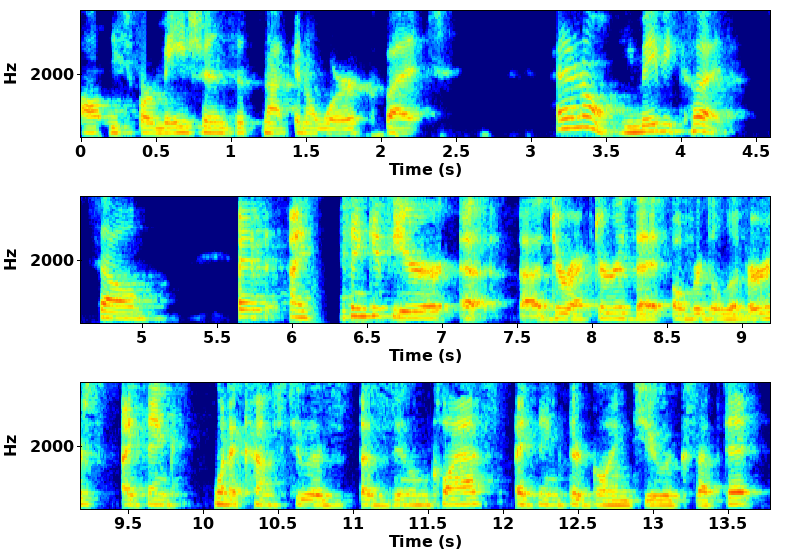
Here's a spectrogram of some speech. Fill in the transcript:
all these formations, it's not going to work. But I don't know, you maybe could. So I, th- I think if you're a, a director that over delivers, I think when it comes to a Zoom class, I think they're going to accept it.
